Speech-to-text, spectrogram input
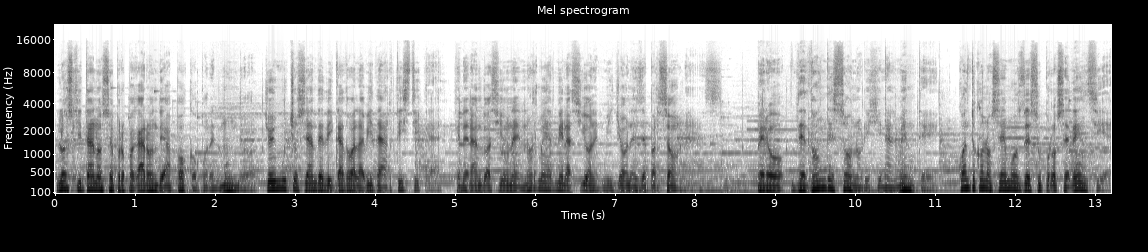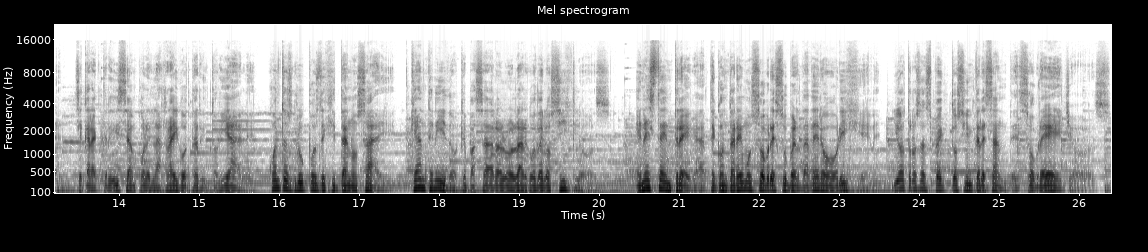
Los gitanos se propagaron de a poco por el mundo y hoy muchos se han dedicado a la vida artística, generando así una enorme admiración en millones de personas. Pero, ¿de dónde son originalmente? ¿Cuánto conocemos de su procedencia? ¿Se caracterizan por el arraigo territorial? ¿Cuántos grupos de gitanos hay? que han tenido que pasar a lo largo de los siglos? En esta entrega te contaremos sobre su verdadero origen y otros aspectos interesantes sobre ellos.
